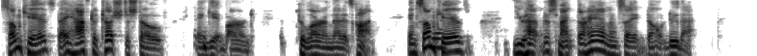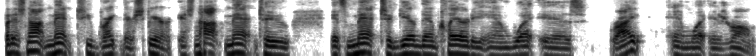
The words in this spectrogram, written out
Some kids, they have to touch the stove and get burned to learn that it's hot. And some Yeah. kids, you have to smack their hand and say, Don't do that. But it's not meant to break their spirit. It's not meant to, it's meant to give them clarity in what is right and what is wrong.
